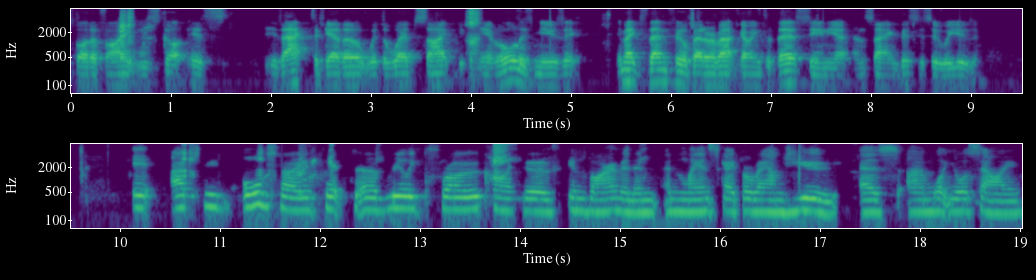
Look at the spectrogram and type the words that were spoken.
Spotify. He's got his his act together with the website. You can hear all his music. It makes them feel better about going to their senior and saying, "This is who we're using." it actually also sets a really pro kind of environment and, and landscape around you as um, what you're selling.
